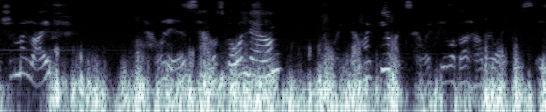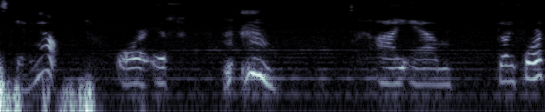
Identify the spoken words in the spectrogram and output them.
Envision my life, how it is, how it's going down, write down my feelings, how I feel about how my life is, is panning out. Or if I am going forth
